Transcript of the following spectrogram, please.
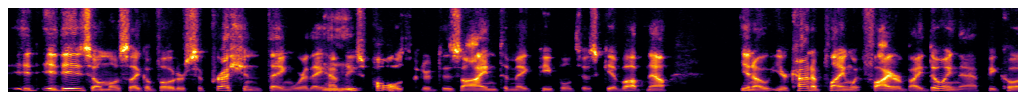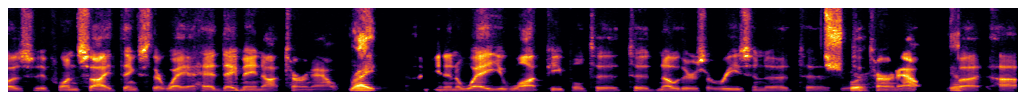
it it is almost like a voter suppression thing where they have mm-hmm. these polls that are designed to make people just give up. Now, you know, you're kind of playing with fire by doing that because if one side thinks they're way ahead, they may not turn out. Right. I mean, in a way, you want people to to know there's a reason to to, sure. to turn out. Yep. But um,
